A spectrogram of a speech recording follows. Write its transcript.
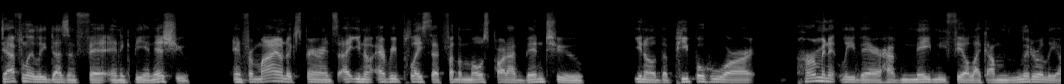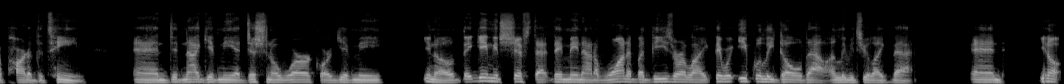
definitely doesn't fit and it could be an issue. And from my own experience, I, you know, every place that for the most part I've been to, you know, the people who are permanently there have made me feel like I'm literally a part of the team and did not give me additional work or give me, you know, they gave me shifts that they may not have wanted, but these were like, they were equally doled out. I leave it to you like that. And you know,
